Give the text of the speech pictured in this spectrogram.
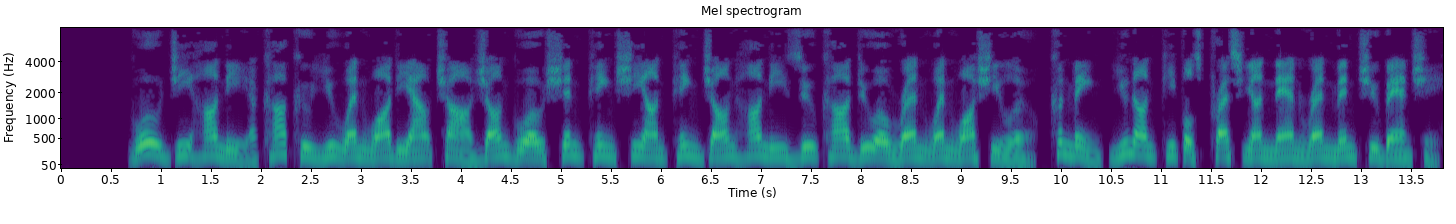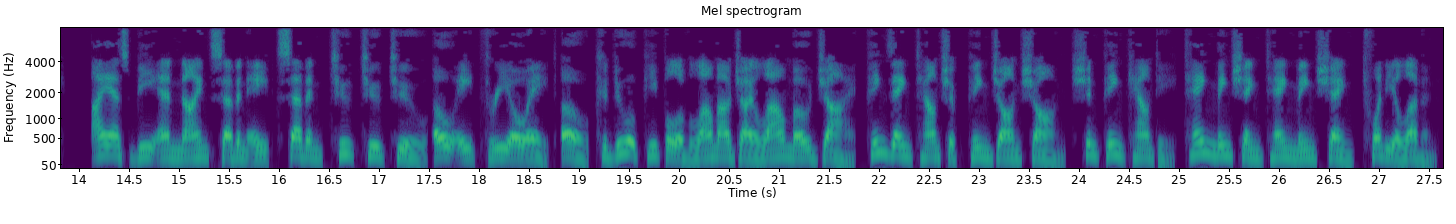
Guo Ji Ha Ni Akaku Yuen Hua Diao Cha Zhang Guo Xin Ping Xian Ping Zhang Ha Ni Zhu Ka Duo Ren Wen Hua Shi Lu. Kunming, Yunnan People's Press Yun Nan Ren Min Chu Banshi. ISBN 978-7222-08308-0, Kaduo People of Laomaojai Lao Mo Jai, Pingzang Township Pingzhong Shang, Xinping County, Tang Mingsheng Tang Mingsheng, 2011.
